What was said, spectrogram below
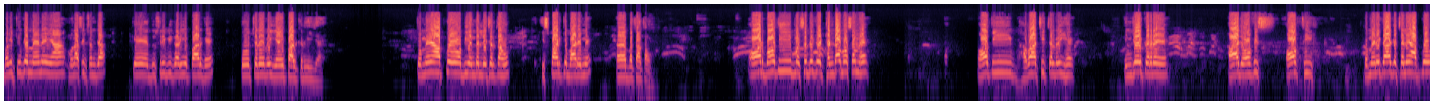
मगर चूँकि मैंने यहाँ मुनासिब समझा कि दूसरी भी गाड़ियाँ पार्क है तो चले भाई यहीं पार्क कर दी जाए। तो मैं आपको अभी अंदर ले चलता हूँ, इस पार्क के बारे में बताता हूँ। और बहुत ही मकसद है कि ठंडा मौसम है, बहुत ही हवा अच्छी चल रही है इंजॉय कर रहे हैं। आज ऑफ़िस ऑफ़ थी तो मैंने कहा कि चलें आपको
